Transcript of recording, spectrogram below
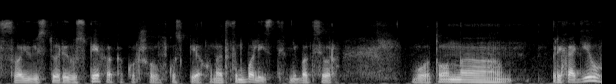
свою историю успеха, как он шел к успеху. Но это футболист, не боксер. Вот он э, приходил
